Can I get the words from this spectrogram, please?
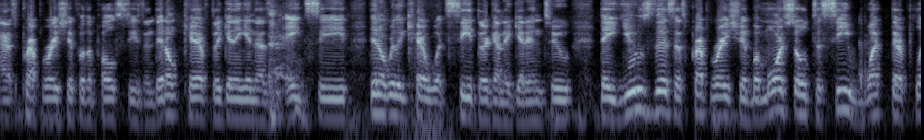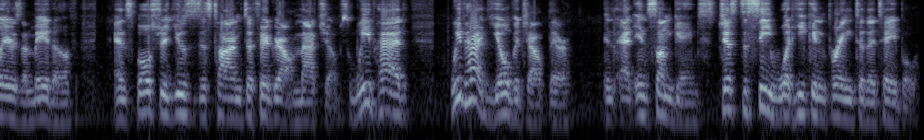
as preparation for the postseason. They don't care if they're getting in as an eight seed. They don't really care what seed they're going to get into. They use this as preparation, but more so to see what their players are made of. And Spoelstra uses this time to figure out matchups. We've had we've had Jovic out there in, in some games just to see what he can bring to the table.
